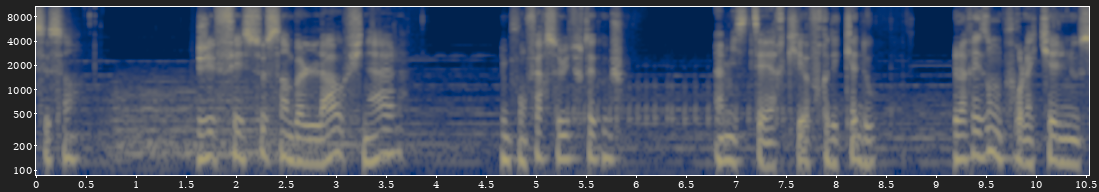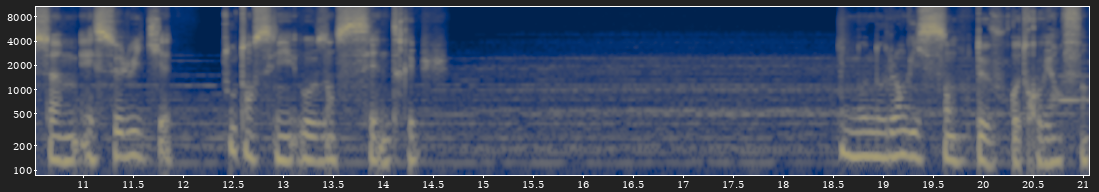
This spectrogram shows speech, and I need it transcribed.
C'est ça. J'ai fait ce symbole-là au final. Ils me font faire celui tout à gauche. Un mystère qui offre des cadeaux. La raison pour laquelle nous sommes est celui qui a tout enseigné aux anciennes tribus. Nous nous languissons de vous retrouver enfin.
